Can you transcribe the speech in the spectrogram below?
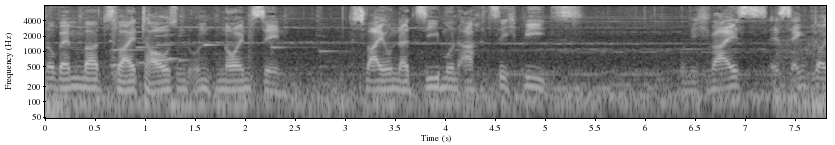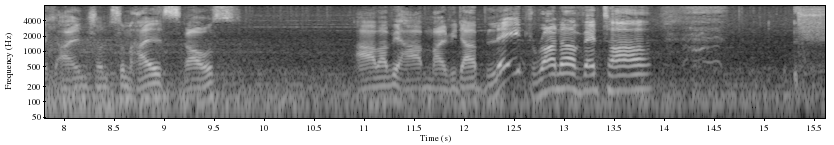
November 2019. 287 Beats. Und ich weiß, es hängt euch allen schon zum Hals raus. Aber wir haben mal wieder Blade Runner Wetter.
